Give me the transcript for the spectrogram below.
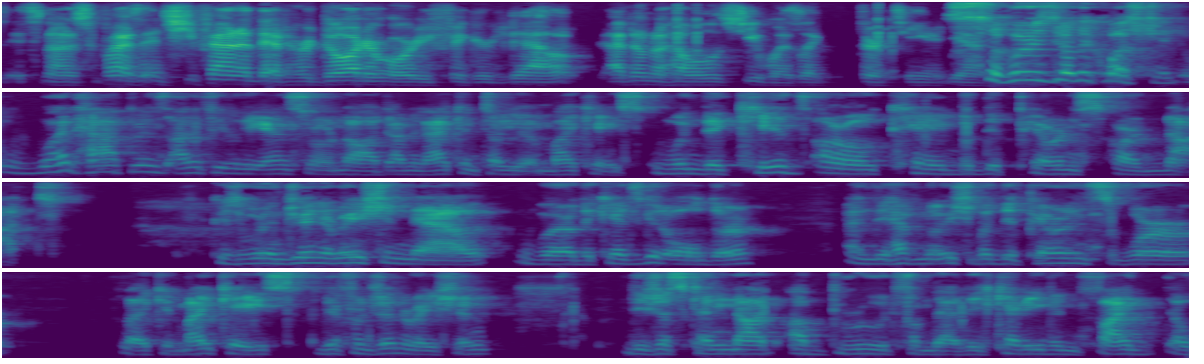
it's not a surprise. And she found out that her daughter already figured it out. I don't know how old she was, like 13. Yeah. So here's the other question. What happens? I don't know if you know the answer or not. I mean, I can tell you in my case, when the kids are okay, but the parents are not. Because we're in a generation now where the kids get older and they have no issue, but the parents were, like in my case, a different generation. They just cannot uproot from that. They can't even find a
